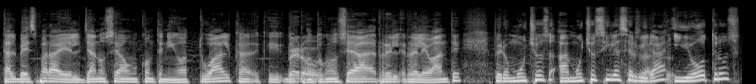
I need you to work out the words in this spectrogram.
tal vez para él ya no sea un contenido actual, que de pronto no sea relevante, pero muchos, a muchos sí les servirá y otros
